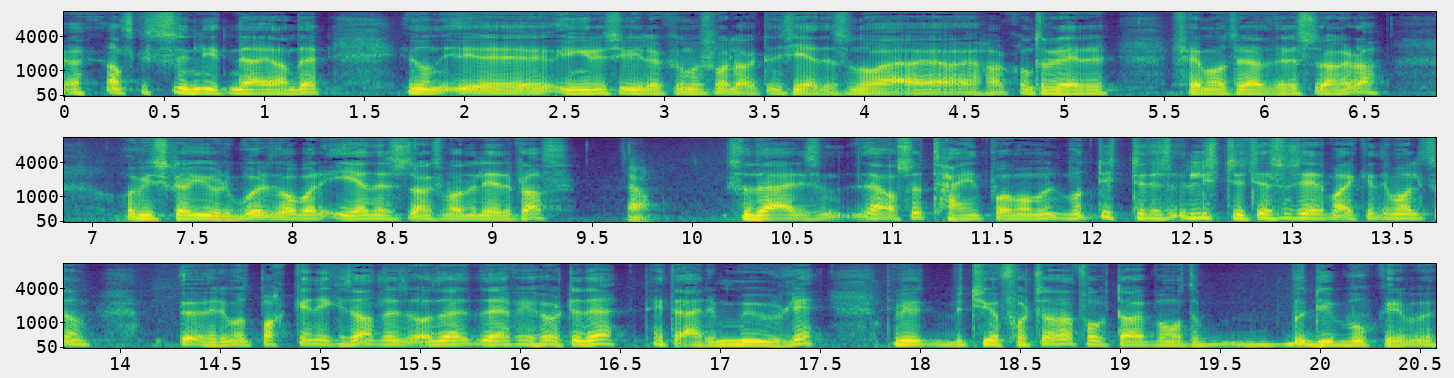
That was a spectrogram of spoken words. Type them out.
ganske liten eierandel. Noen uh, yngre siviløkonomer som har laget en kjede som nå er, har kontrollerer 35 restauranter. da. Og vi skulle ha julebord. Det var bare én restaurant som hadde ledig plass. Ja. Så det er, liksom, det er, også et tegn på at man må lytte, lytte til det som skjer i markedet. Man liksom øret mot bakken. ikke sant? Og da vi hørte det, tenkte jeg er det mulig? Det betyr fortsatt at folk da på en måte, de booker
